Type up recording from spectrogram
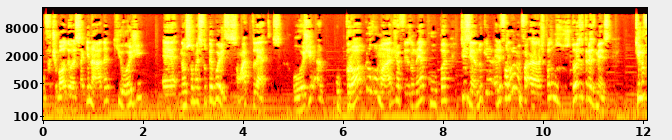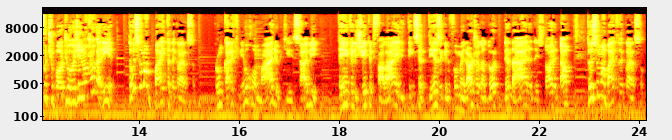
o futebol deu essa guinada que hoje é, não são mais futebolistas, são atletas. Hoje, O próprio Romário já fez uma meia-culpa dizendo que. Ele falou, não, acho que faz uns dois ou três meses, que no futebol de hoje ele não jogaria. Então isso é uma baita declaração. Para um cara que nem o Romário, que sabe, tem aquele jeito de falar, ele tem certeza que ele foi o melhor jogador dentro da área, da história e tal. Então isso é uma baita declaração.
